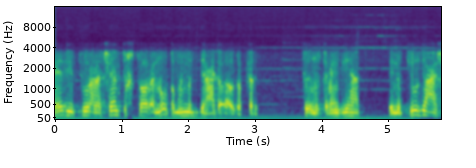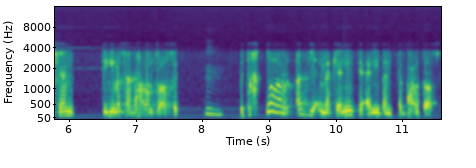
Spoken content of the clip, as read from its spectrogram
هذه الطيور علشان تختار النقطة مهمة جدا عايز أذكر كل المستمعين بيها إن الطيور دي عشان تيجي مثلا البحر المتوسط مم. بتختار أضيق مكانين تقريبا في البحر المتوسط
